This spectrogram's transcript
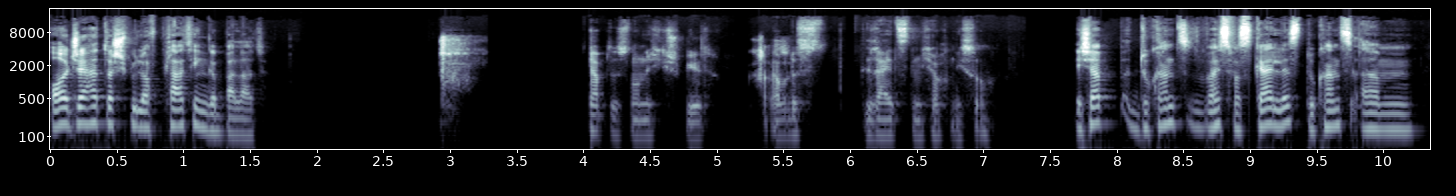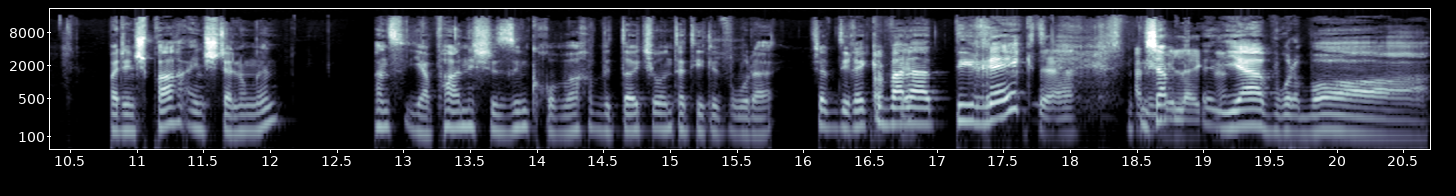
OJ hat das Spiel auf Platin geballert. ich habe das noch nicht gespielt, Krass. aber das reizt mich auch nicht so. Ich habe, du kannst, weißt du, was geil ist? Du kannst ähm, bei den Spracheinstellungen kannst japanische Synchro machen mit deutsche Untertitel, Bruder. Ich habe direkt Okay. geballert. Direkt. ja, Ich hab, Anime-like, ne? Ja, Bruder, boah.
